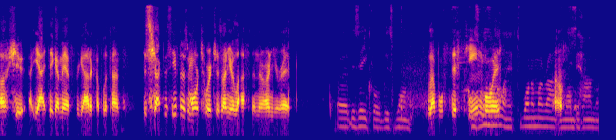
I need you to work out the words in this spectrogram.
Oh shoot. Yeah, I think I may have forgot a couple of times. Just check to see if there's more torches on your left than there are on your right. Uh, there's equal, there's one. Level 15, one boy. on my left, one on my right, Oh. and one behind me.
